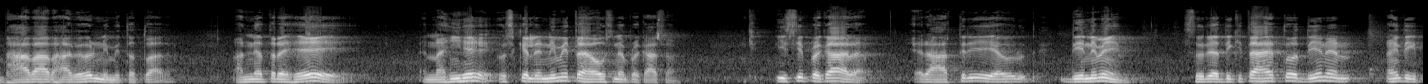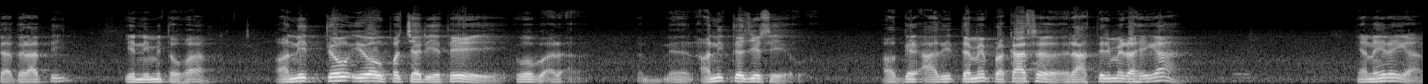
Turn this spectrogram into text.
भावा और निमित्तत्वाद। अन्यत्र है, नहीं है, उसके लिए निमित्त है औष्ण्य प्रकाश इसी प्रकार रात्रि और दिन में सूर्य दिखता है तो दिन नहीं दिखता तो रात्रि ये निमित्त हुआ। अनित्यो एव उपचर्यते, वो अनित्य जैसे आदित्य में प्रकाश रात्रि में रहेगा? या नहीं रहेगा?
